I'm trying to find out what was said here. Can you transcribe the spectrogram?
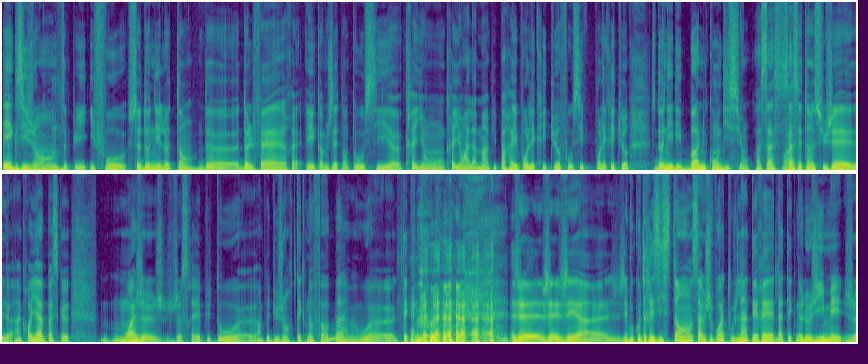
exigeante, mhm. puis il faut se donner le temps de, de, le faire, et comme je disais tantôt aussi, euh, crayon, crayon à la main, puis pareil pour l'écriture, il faut aussi pour l'écriture se donner des bonnes conditions. Ah, ça, ça c'est un sujet incroyable, parce que moi, je, je serais plutôt euh, un peu du genre technophobe, ou techno... j'ai beaucoup de résistance, je vois tout l'intérêt de la technologie, mais je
